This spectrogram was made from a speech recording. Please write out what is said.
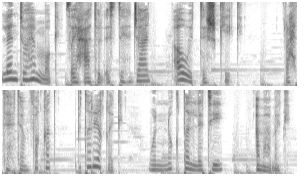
لن تهمك صيحات الاستهجان أو التشكيك. راح تهتم فقط بطريقك والنقطة التي أمامك.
